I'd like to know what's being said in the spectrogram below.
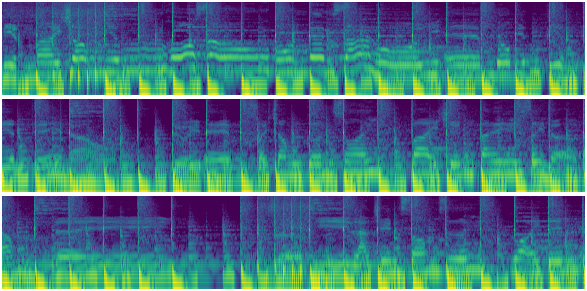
miệt mài trong những hố sâu, buồn đen xá ngồi, em đâu biết kiếm tiền thế nào. Đời em xoay trong cơn xoáy, bay trên tay dây nợ đong đầy. Giờ thì làng trên xóm dưới, gọi tên em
